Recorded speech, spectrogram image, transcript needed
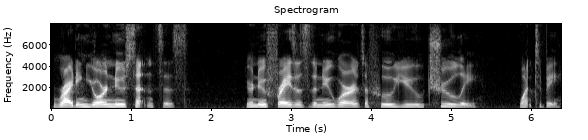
writing your new sentences, your new phrases, the new words of who you truly want to be.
